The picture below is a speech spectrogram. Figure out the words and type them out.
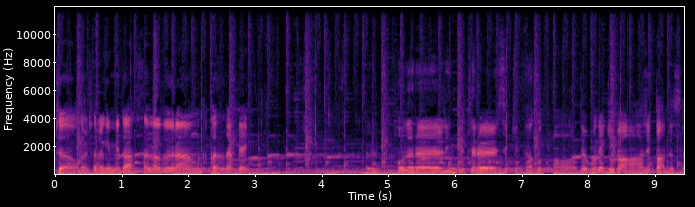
자 오늘 저녁입니다. 샐러드랑 닭가슴살 백. 오늘은 링피트를 스킵하고 어, 내보내기가 아직도 안 됐어요.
